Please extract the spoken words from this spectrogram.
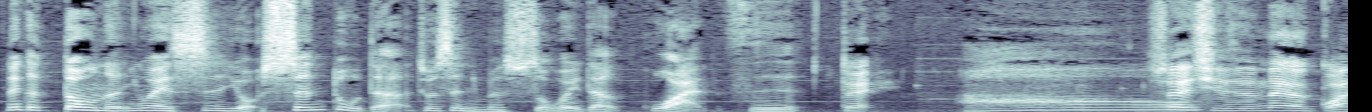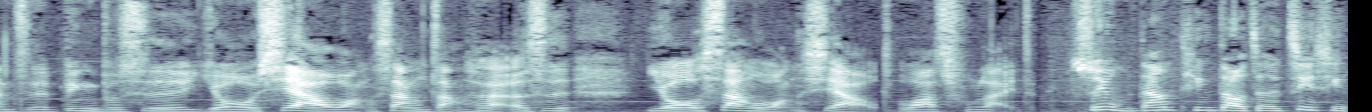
那个洞呢，因为是有深度的，就是你们所谓的管子。对，哦，所以其实那个管子并不是由下往上长出来，而是由上往下挖出来的。所以，我们当听到这个进行。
